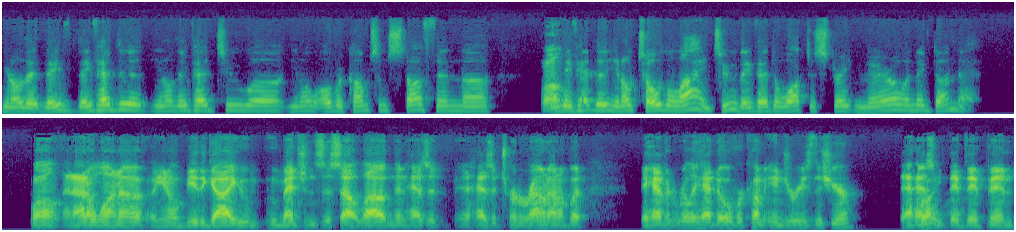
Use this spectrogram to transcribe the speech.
you know that they've they've had to you know they've had to uh, you know overcome some stuff and. Uh, well, and they've had to, you know, toe the line too. They've had to walk the straight and narrow, and they've done that. Well, and I don't want to, you know, be the guy who who mentions this out loud and then has it has it turn around on them. But they haven't really had to overcome injuries this year. That hasn't. Right. They've they've been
